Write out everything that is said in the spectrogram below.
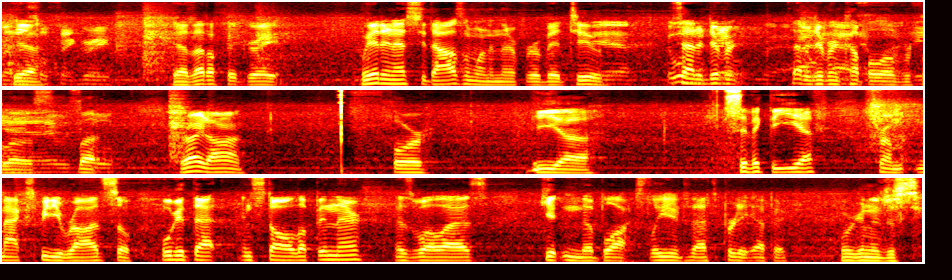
But Yeah. this will fit great. yeah, that'll fit great. We had an S2000 one in there for a bit too. Yeah. It It's had a different, it's had a different yeah, couple yeah, overflows, was but cool. right on for the uh, Civic, the EF from Max Speeding Rods. So we'll get that installed up in there as well as getting the block sleeved. That's pretty epic. We're gonna just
